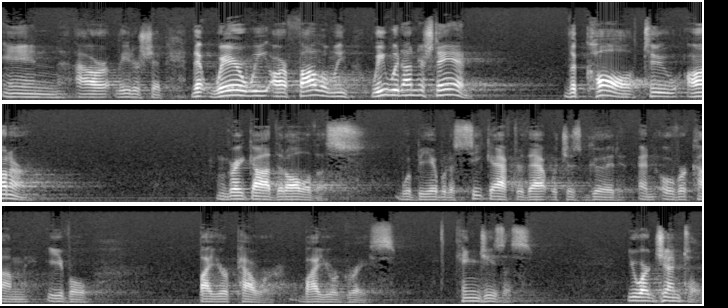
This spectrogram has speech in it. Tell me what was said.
in our leadership. That where we are following, we would understand the call to honor And great God, that all of us would be able to seek after that which is good and overcome evil by your power, by your grace. King Jesus, you are gentle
